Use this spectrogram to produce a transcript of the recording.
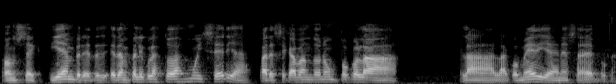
con septiembre. Eran películas todas muy serias. Parece que abandonó un poco la, la, la, comedia en esa época.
